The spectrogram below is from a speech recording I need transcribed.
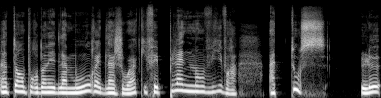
Un temps pour donner de l'amour et de la joie qui fait pleinement vivre à tous le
